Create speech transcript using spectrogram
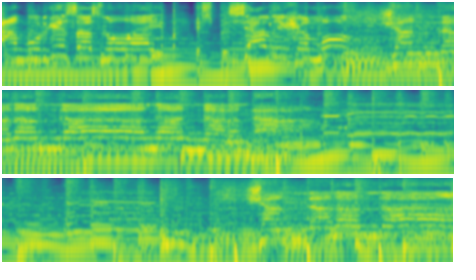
Hamburguesas no hay, especial de jamón. Ya na na na na na na na. Ya na na na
